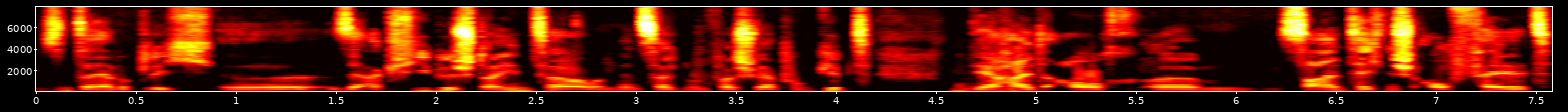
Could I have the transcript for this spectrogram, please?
sind da ja wirklich äh, sehr akribisch dahinter. Und wenn es halt einen Unfallschwerpunkt gibt, der halt auch ähm, zahlentechnisch auffällt,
